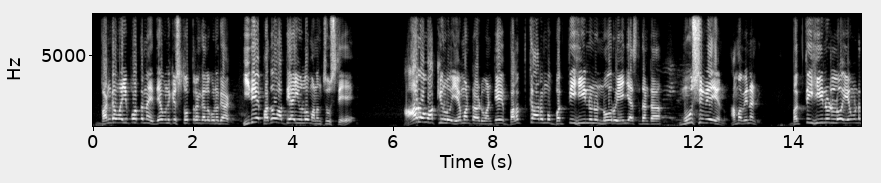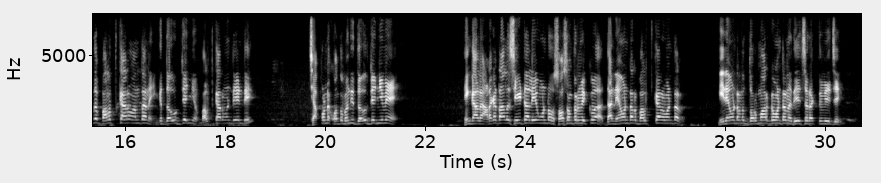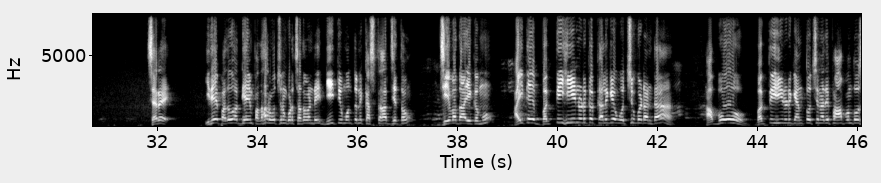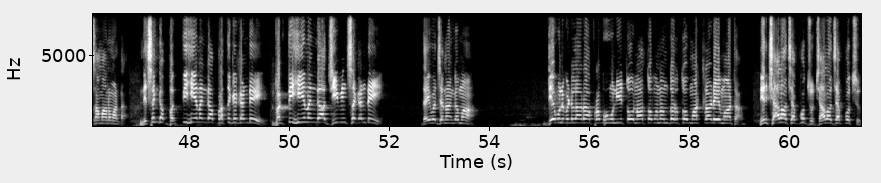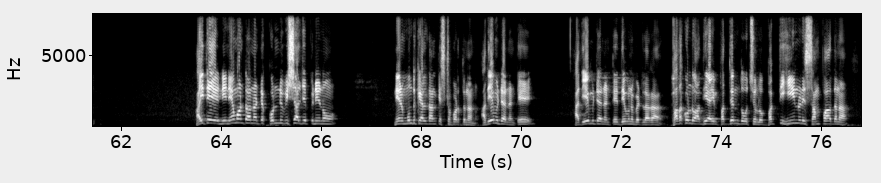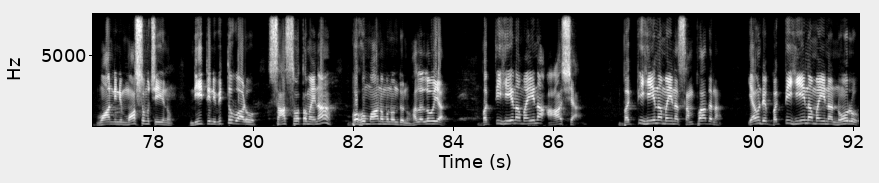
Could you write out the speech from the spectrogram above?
భంగం అయిపోతున్నాయి దేవునికి స్తోత్రం కలుగునుగా ఇదే పదో అధ్యాయంలో మనం చూస్తే ఆరో వాక్యంలో ఏమంటాడు అంటే బలత్కారము భక్తిహీనును నోరు ఏం చేస్తుందంట? మూసివేయను. అమ్మ వినండి. భక్తిహీనుడిలో ఏముండదు? బలత్కారం అంతానే. ఇంకా దౌర్జన్యం. బలత్కారం అంటే ఏంటి? చెప్పండి కొంతమంది దౌర్జన్యమే. ఇంకా అలా అడగటాలు చేయటాలు ఏముండవు స్వాతంత్రం ఎక్కువ. దాన్ని ఏమంటారు? బలత్కారం అంటారు. నేనేమంటాను? దుర్మార్గం అంటాను. దేశ రక్త వీచి సరే ఇదే పదో అధ్యాయం పదహారు వచ్చిన కూడా చదవండి. నీతిమంతుని కష్టార్జితం జీవదాయకము. అయితే భక్తిహీనుడికి కలిగే వచ్చుబడంట. అబ్బో భక్తిహీనుడికి ఎంత వచ్చినది పాపంతో సమానం అంట నిజంగా భక్తిహీనంగా బ్రతకకండి భక్తిహీనంగా జీవించకండి. దైవ జనాంగమా దేవుని బిడ్డలారా ప్రభువు నీతో నాతో మనందరితో మాట్లాడే మాట. నేను చాలా చెప్పొచ్చు చాలా చెప్పొచ్చు. అయితే నేనేమంటానంటే కొన్ని విషయాలు చెప్పి నేను నేను ముందుకు వెళ్ళడానికి ఇష్టపడుతున్నాను అదేమిటనంటే అదేమిటనంటే దేవుని బిడ్డలారా పదకొండో అధ్యాయం పద్దెనిమిదో వచ్చంలో భక్తిహీనుని సంపాదన వాణిని మోసము చేయను. నీతిని విత్తువాడు శాశ్వతమైన బహుమానమునందును. హలలోయ భక్తిహీనమైన ఆశ భక్తిహీనమైన సంపాదన. ఏమంటే భక్తిహీనమైన నోరు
